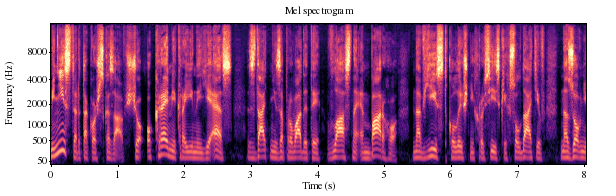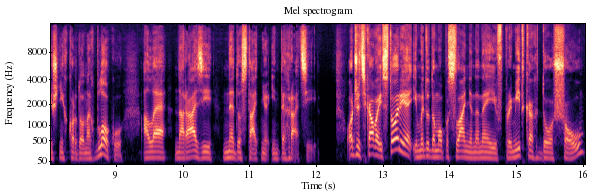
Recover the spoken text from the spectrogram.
Міністр також сказав, що окремі країни ЄС здатні запровадити власне ембарго на в'їзд колишніх російських солдатів на зовнішніх кордонах блоку, але наразі недостатньо інтеграції. Отже, цікава історія, і ми додамо посилання на неї в примітках до шоу.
